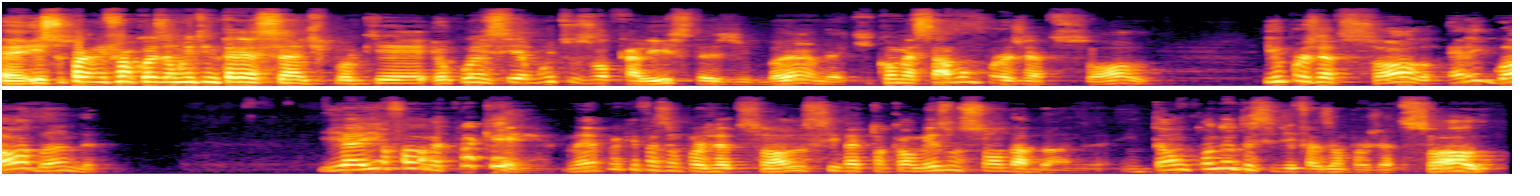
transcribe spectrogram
É, isso para mim foi uma coisa muito interessante, porque eu conhecia muitos vocalistas de banda que começavam um projeto solo, e o projeto solo era igual à banda. E aí eu falava, para quê? Né? Para que fazer um projeto solo se vai tocar o mesmo som da banda? Então, quando eu decidi fazer um projeto solo,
